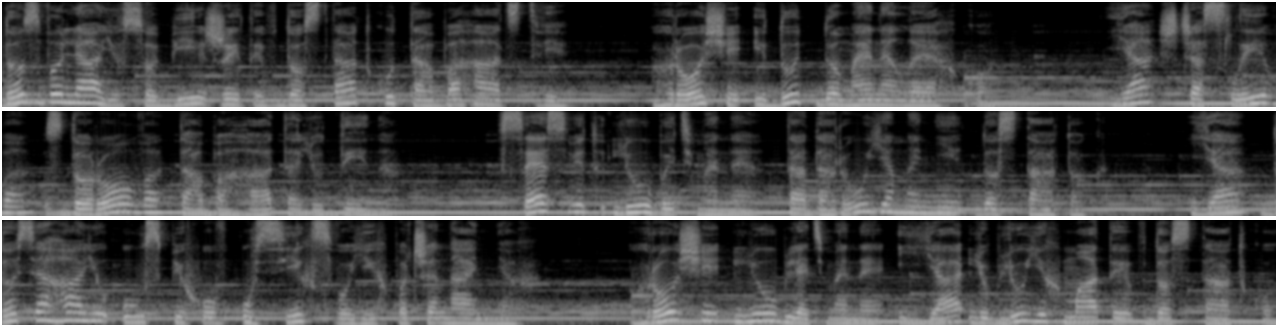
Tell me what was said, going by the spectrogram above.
дозволяю собі жити в достатку та багатстві. гроші ідуть до мене легко. Я щаслива, здорова та багата людина. Всесвіт любить мене та дарує мені достаток. Я досягаю успіху в усіх своїх починаннях. Гроші люблять мене, і я люблю їх мати в достатку.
